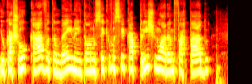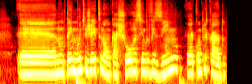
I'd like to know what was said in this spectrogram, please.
e o cachorro cava também, né? Então, a não ser que você capriche no arame farpado, é, não tem muito jeito não. Cachorro assim do vizinho é complicado.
